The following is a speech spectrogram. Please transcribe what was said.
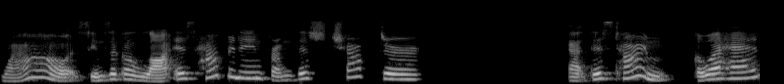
Wow, it seems like a lot is happening from this chapter. At this time, go ahead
